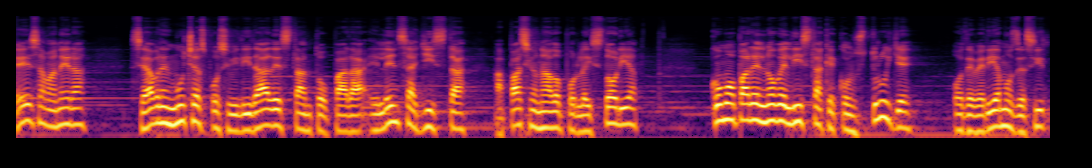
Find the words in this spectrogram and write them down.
De esa manera, se abren muchas posibilidades tanto para el ensayista apasionado por la historia, como para el novelista que construye, o deberíamos decir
